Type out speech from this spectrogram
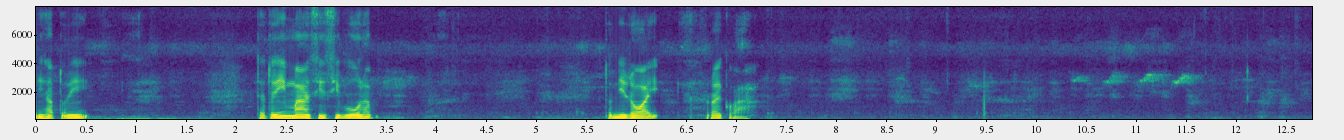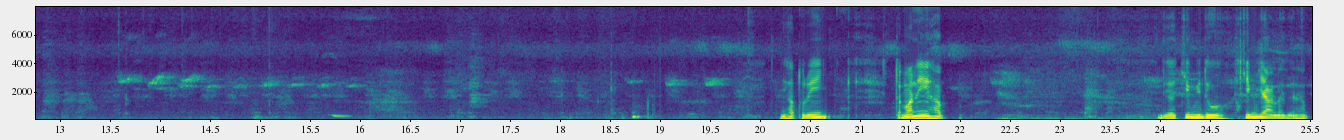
นี่ครับตัวนี้ แต่ตัวนี้มาสี่สิบโวลต์ครับ ตัวนี้ร้อยร้อยกว่า นี่ครับตัวนี้ประมาณนี้ครับ เดี๋ยวจิ้มให้ดูจิ้มยากเลยนะครับ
